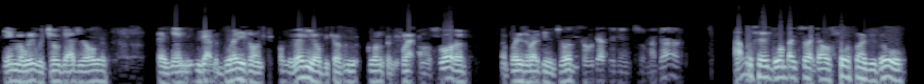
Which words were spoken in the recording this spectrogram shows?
game of the week with Joe Garagiola, and then we got the Braves on on the radio because we were growing up in Flat, uh, Florida. The Braves are right there in Georgia, so we got the game. So my dad, I would say going back to like I was four or five years old.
